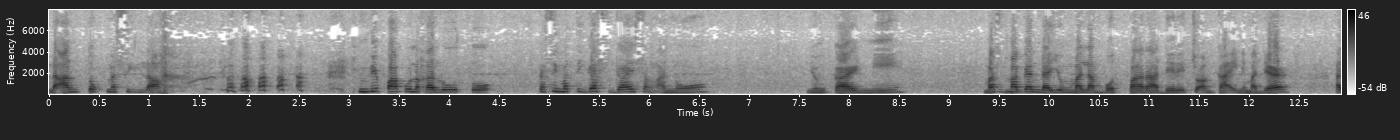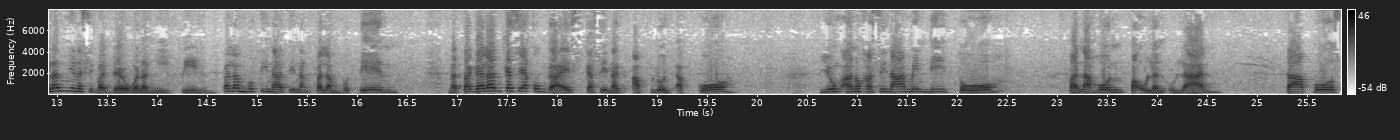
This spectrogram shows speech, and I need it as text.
Naantok na sila. hindi pa ako nakaluto. Kasi matigas guys ang ano, yung karni. Mas maganda yung malambot para diretso ang kain ni Mother. Alam niyo na si Mother walang ngipin. Palambutin natin ng palambutin. Natagalan kasi ako guys kasi nag-upload ako. Yung ano kasi namin dito, panahon paulan-ulan. Tapos,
